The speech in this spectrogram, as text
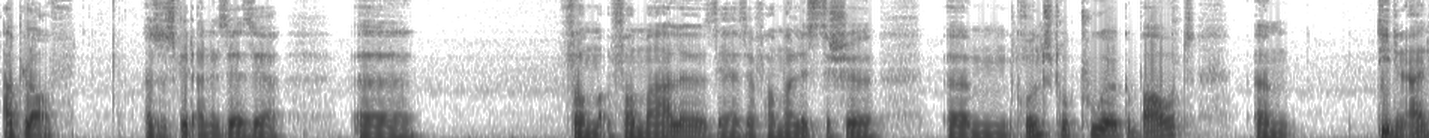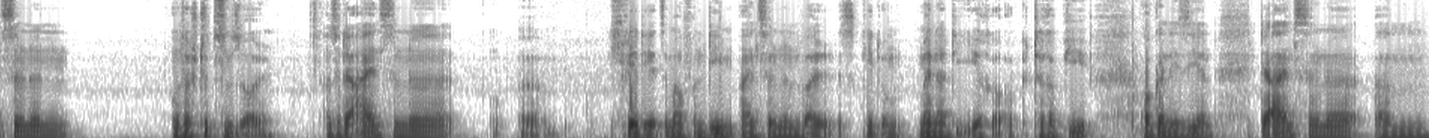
Also es wird eine sehr, sehr äh, form formale, sehr, sehr formalistische ähm, Grundstruktur gebaut, ähm, die den Einzelnen unterstützen soll. Also der Einzelne, äh, ich rede jetzt immer von dem Einzelnen, weil es geht um Männer, die ihre Therapie organisieren. Der Einzelne ähm,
